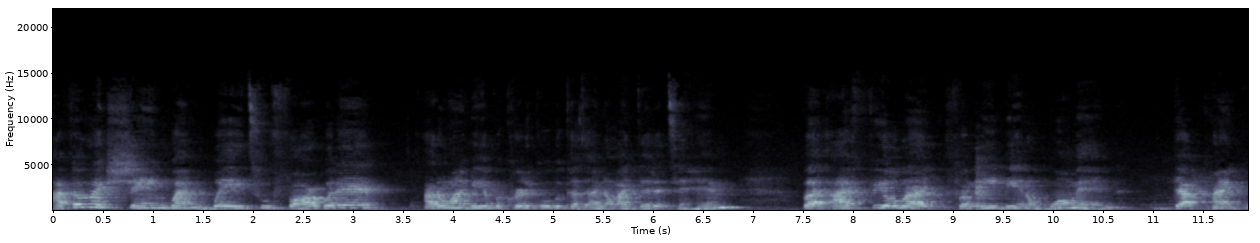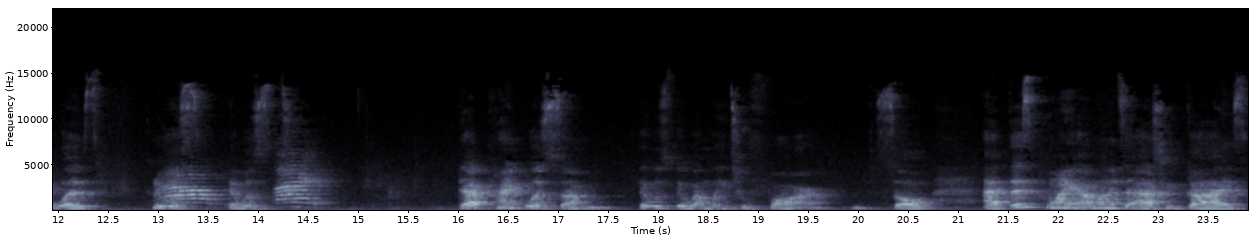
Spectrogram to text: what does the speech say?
I feel like Shane went way too far with it. I don't want to be hypocritical because I know I did it to him. But I feel like for me being a woman, that prank was, it was, it was, that prank was, um, it was, it went way too far. So at this point, I wanted to ask you guys,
